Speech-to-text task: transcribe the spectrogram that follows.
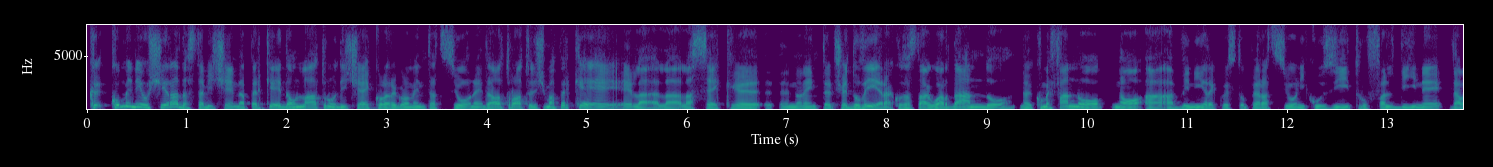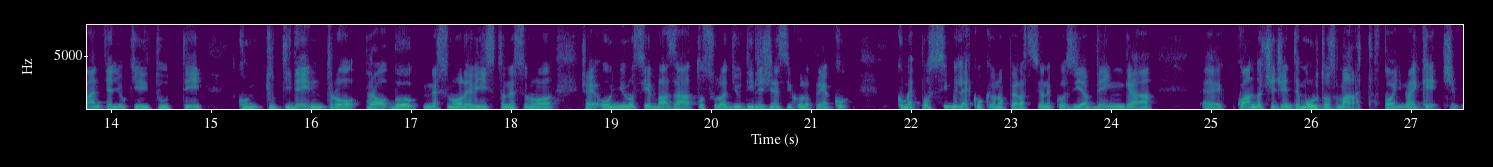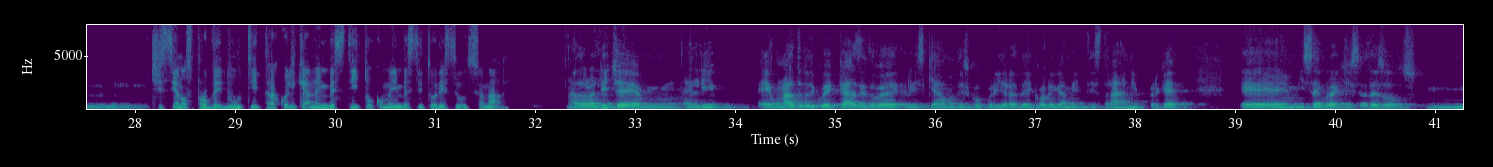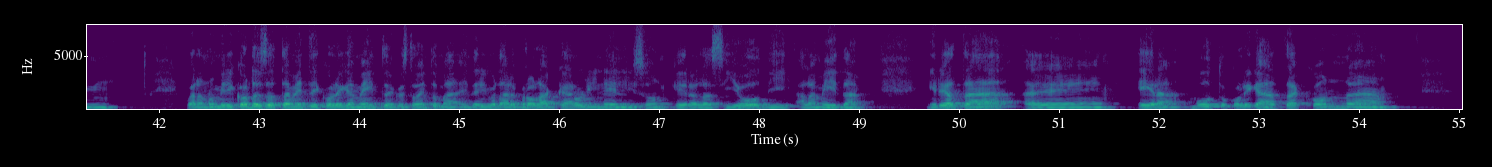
c- come ne uscirà da sta vicenda? Perché da un lato uno dice ecco la regolamentazione, dall'altro lato dice ma perché la, la, la SEC eh, non è inter- cioè dov'era, cosa stava guardando, come fanno no, a avvenire queste operazioni così truffaldine davanti agli occhi di tutti? con tutti dentro, però boh, nessuno l'ha visto, nessuno, cioè ognuno si è basato sulla due diligence di quello prima. Com- com'è possibile ecco, che un'operazione così avvenga eh, quando c'è gente molto smart, poi non è che ci, mm, ci, siano sprovveduti tra quelli che hanno investito come investitori istituzionali. Allora, lì, mh, mm, lì è un altro di quei casi dove rischiamo di scoprire dei collegamenti strani, perché eh, mi sembra che ci sia adesso... Mh, mm, guarda, non mi ricordo esattamente il collegamento in questo momento, ma è da ricordare però la Caroline Ellison, che era la CEO di Alameda, in realtà eh, era molto collegata con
